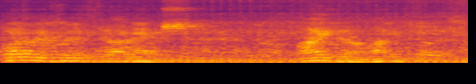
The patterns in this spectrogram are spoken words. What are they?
போடுறது சுரேஷ் யாரு வாங்கிக்கலாம் வாங்கிக்கலாம்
